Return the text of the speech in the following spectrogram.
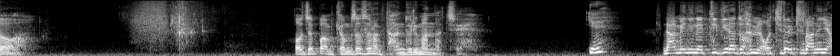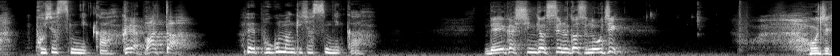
너 어젯밤 겸사서랑 단둘이 만났지? 예? 남의 눈에 띄기라도 하면 어찌 될 줄 아느냐? 보셨습니까? 그래 봤다. 왜 보고만 계셨습니까? 내가 신경 쓰는 것은 오직 오직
